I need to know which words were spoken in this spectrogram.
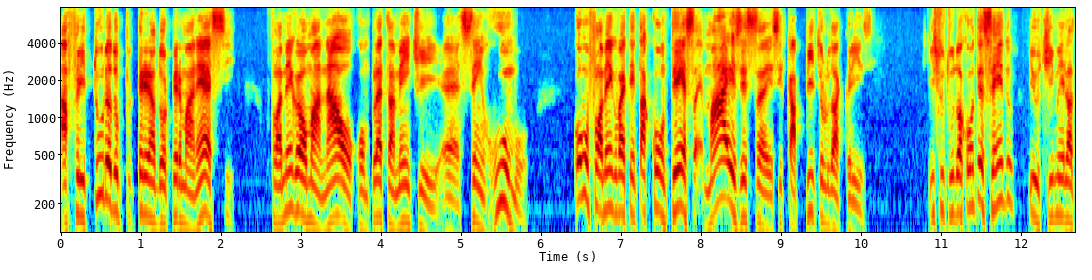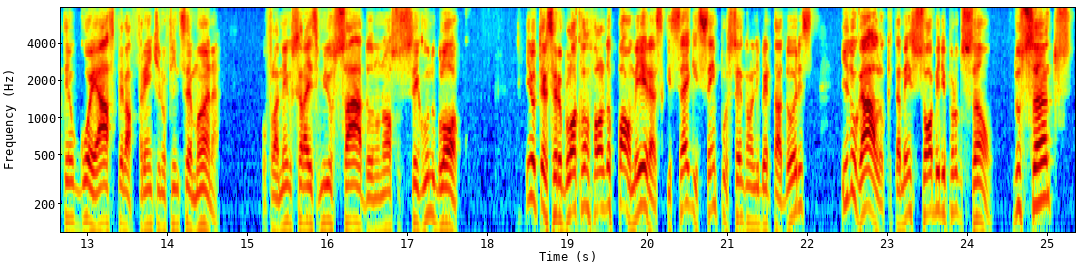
A fritura do treinador permanece. O Flamengo é o Manal completamente é, sem rumo como o Flamengo vai tentar conter essa, mais essa, esse capítulo da crise? Isso tudo acontecendo e o time ainda tem o Goiás pela frente no fim de semana. O Flamengo será esmiuçado no nosso segundo bloco. E no terceiro bloco vamos falar do Palmeiras, que segue 100% na Libertadores, e do Galo, que também sobe de produção. Do Santos,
